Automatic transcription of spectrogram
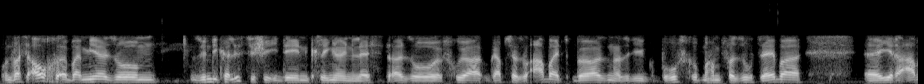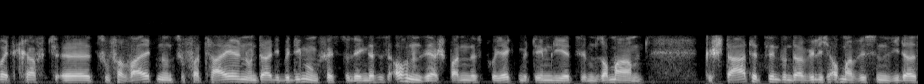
und was auch äh, bei mir so syndikalistische Ideen klingeln lässt. Also früher gab es ja so Arbeitsbörsen, also die Berufsgruppen haben versucht, selber äh, ihre Arbeitskraft äh, zu verwalten und zu verteilen und da die Bedingungen festzulegen. Das ist auch ein sehr spannendes Projekt, mit dem die jetzt im Sommer gestartet sind und da will ich auch mal wissen, wie das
